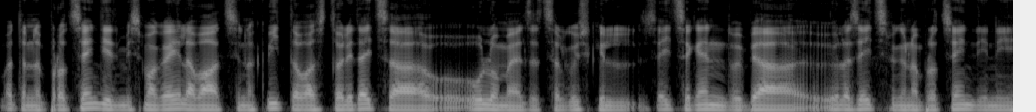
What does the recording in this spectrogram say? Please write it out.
ma ütlen, need protsendid, mis ma ka eile vaatasin, noh, Kvito vastu oli täitsa hullumeelsed seal kuskil seitsekümmend või pea üle seitsmekümne protsendini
